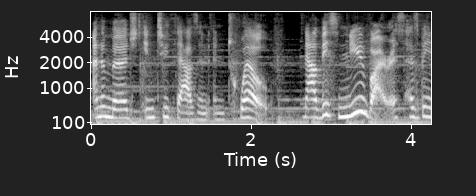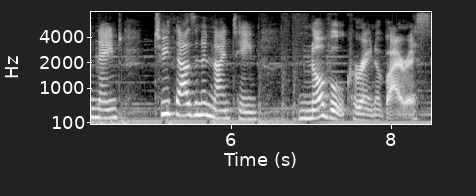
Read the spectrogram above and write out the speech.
and emerged in 2012. Now, this new virus has been named 2019 novel coronavirus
